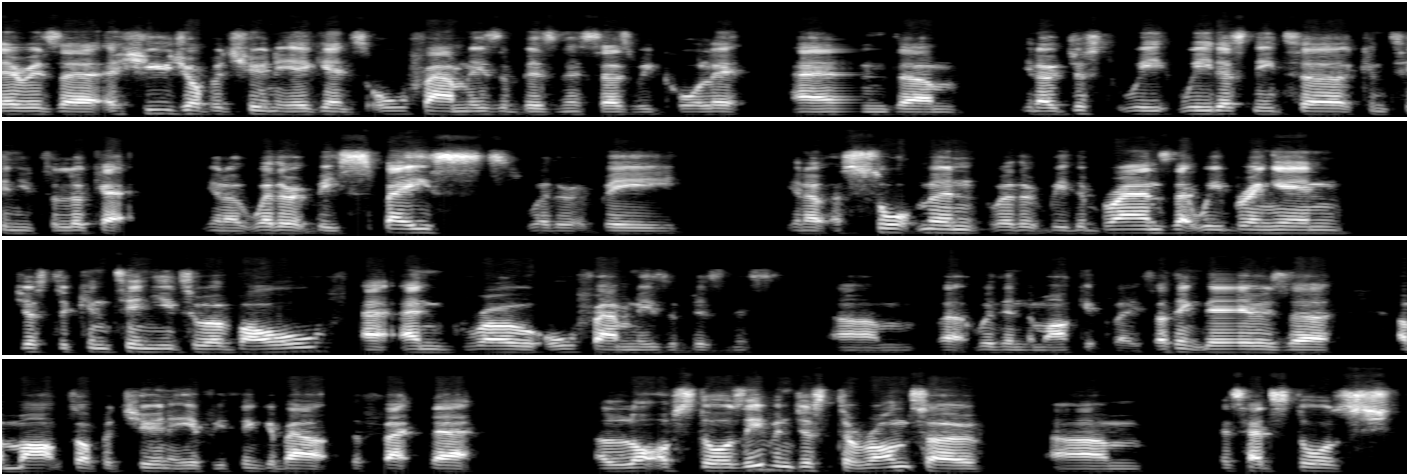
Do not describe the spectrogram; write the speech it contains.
there is a, a huge opportunity against all families of business, as we call it, and um, you know, just we we just need to continue to look at you know whether it be space, whether it be you know assortment, whether it be the brands that we bring in, just to continue to evolve and grow all families of business um, uh, within the marketplace. I think there is a, a marked opportunity if you think about the fact that a lot of stores, even just Toronto, um, has had stores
